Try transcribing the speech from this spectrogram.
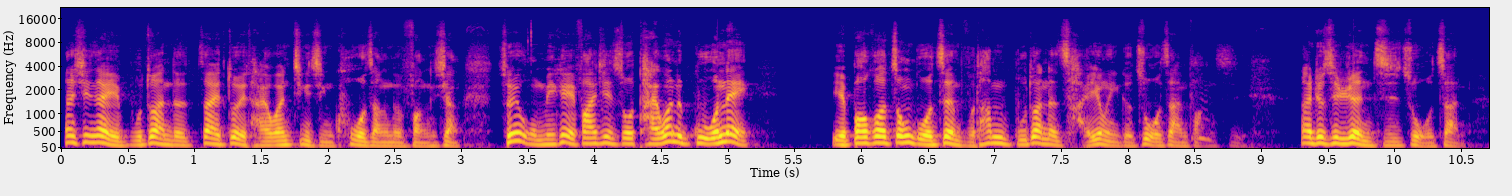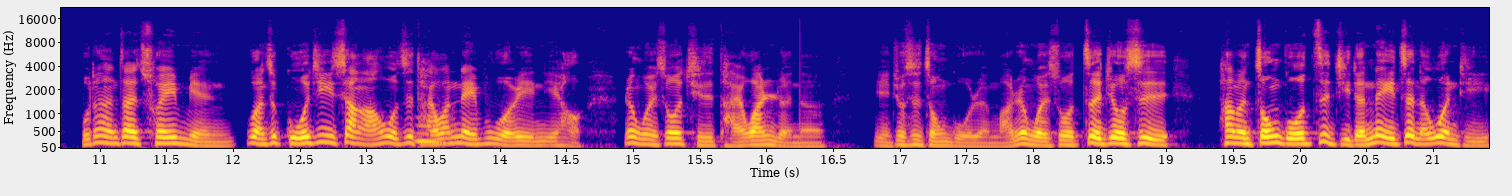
那现在也不断的在对台湾进行扩张的方向，所以我们也可以发现说，台湾的国内也包括中国政府，他们不断的采用一个作战方式，那就是认知作战，不断的在催眠，不管是国际上啊，或者是台湾内部而言也好，认为说其实台湾人呢，也就是中国人嘛，认为说这就是他们中国自己的内政的问题，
